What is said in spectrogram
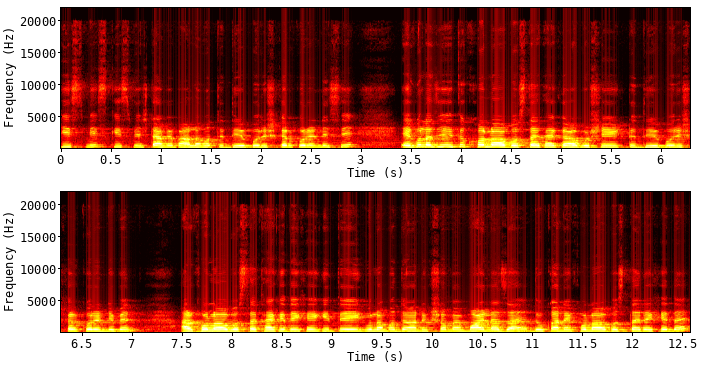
কিশমিশ কিশমিশটা আমি ভালো মতো ধুয়ে পরিষ্কার করে নিছি। এগুলো যেহেতু খোলা অবস্থায় থাকে, অবশ্যই একটু ধুয়ে পরিষ্কার করে নেবেন। আর খোলা অবস্থায় থাকে দেখে কিন্তু এইগুলোর মধ্যে অনেক সময় ময়লা যায়। দোকানে খোলা অবস্থায় রেখে দেয়।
